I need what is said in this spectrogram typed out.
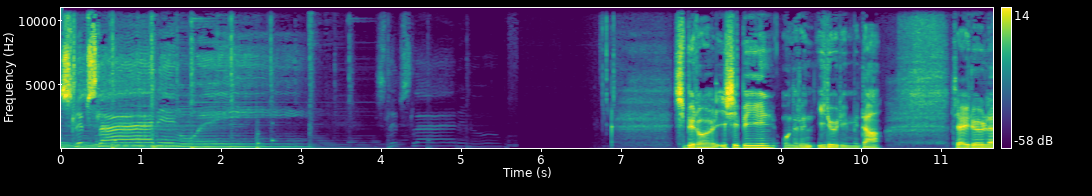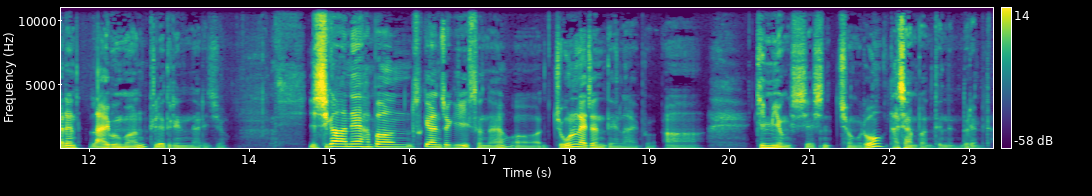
Slip sliding away. Slip sliding away. 11월 22일 오늘은 일요일입니다. 자, 일요일 날은 라이브 음원 들려드리는 날이죠. 이 시간에 한번 소개한 적이 있었나요? 어, 존 레전드의 라이브. 아, 김미영 씨의 신청으로 다시 한번 듣는 노래입니다.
